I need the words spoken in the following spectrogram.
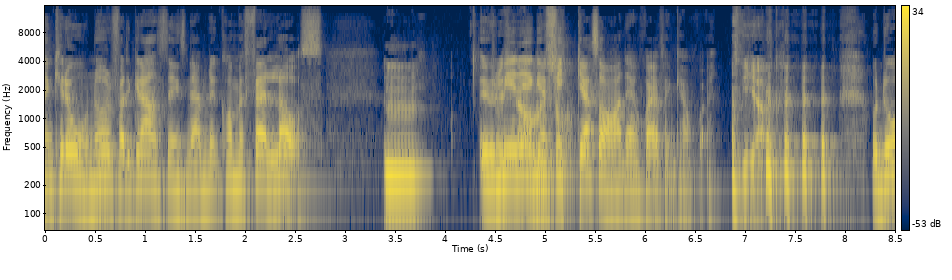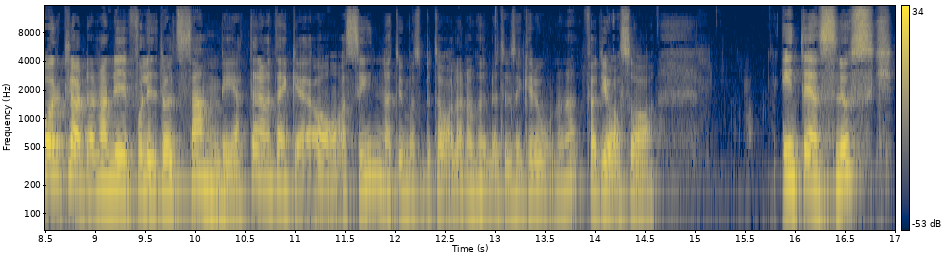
000 kronor för att granskningsnämnden kommer fälla oss. Mm, Ur Precis, min ja, egen ficka sa han den chefen kanske. ja. och då är det klart att man blir, får lite dåligt samvete när man tänker Åh vad synd att du måste betala de 100 000 kronorna för att jag sa inte en snusk.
